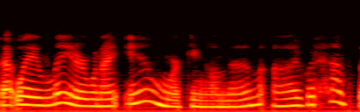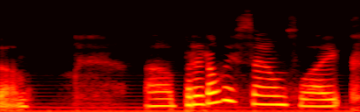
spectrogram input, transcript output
That way, later when I am working on them, I would have them. Uh, but it always sounds like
